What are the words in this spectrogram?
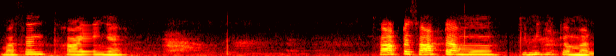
வசந்த் ஹாய்ங்க சாப்பிட்ட சாப்பிட்ட அம்மு. கம்மல்.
